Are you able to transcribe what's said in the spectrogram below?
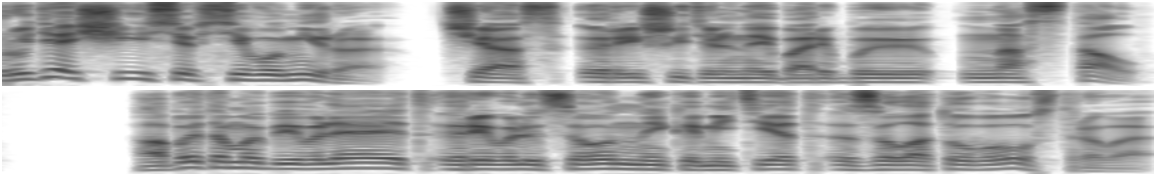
Трудящиеся всего мира, час решительной борьбы настал. Об этом объявляет Революционный комитет Золотого острова.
